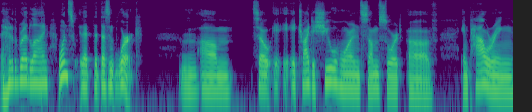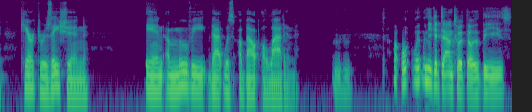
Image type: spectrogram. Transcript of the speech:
ahead of the bread line. Once that that doesn't work. hmm Um, so it, it tried to shoehorn some sort of empowering characterization in a movie that was about Aladdin. hmm When, when you get down to it, though, these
